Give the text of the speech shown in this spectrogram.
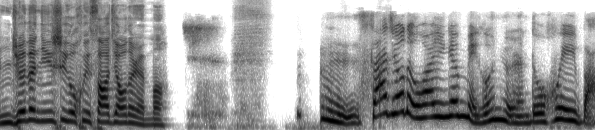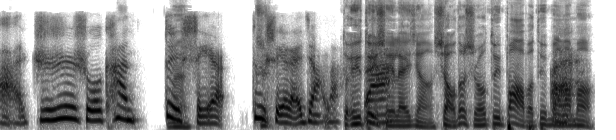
你觉得您是个会撒娇的人吗？嗯，撒娇的话，应该每个女人都会吧，只是说看对谁，对谁来讲了。对，对谁来讲？小的时候对爸爸、对妈妈；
